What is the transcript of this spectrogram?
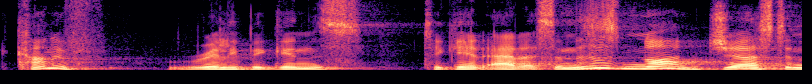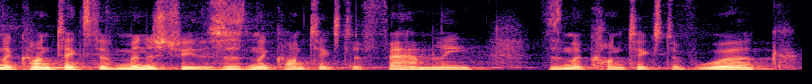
It kind of really begins to get at us. And this is not just in the context of ministry, this is in the context of family, this is in the context of work.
